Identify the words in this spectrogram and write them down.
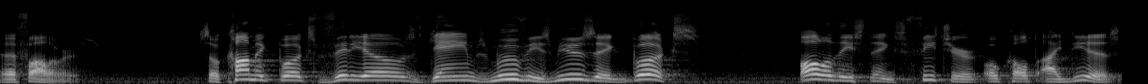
uh, followers. So comic books, videos, games, movies, music, books, all of these things feature occult ideas.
